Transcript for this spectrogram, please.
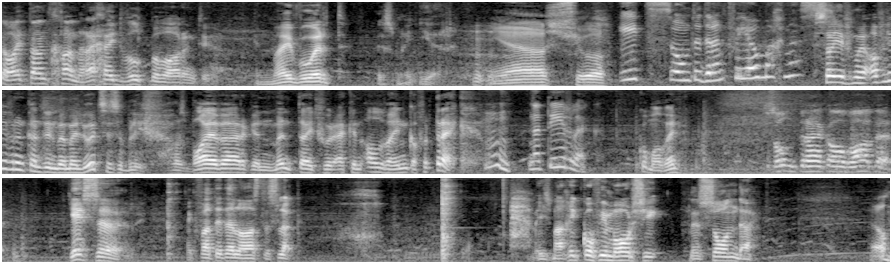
daai tand gaan reguit wildbewaring toe. En my woord is my eer. Ja, sure. Iets om te drink vir jou, Magnus? Sal jy vir my aflewering kan doen by my loods asseblief? Ons baie werk en min tyd voor ek en Alwyn kan vertrek. Hm, natuurlik. Kom Alwyn. Son trek al water. Yes sir. Ek vat net 'n laaste sluk. Mens mag nie koffie morsie. Dis sonde. Wel,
